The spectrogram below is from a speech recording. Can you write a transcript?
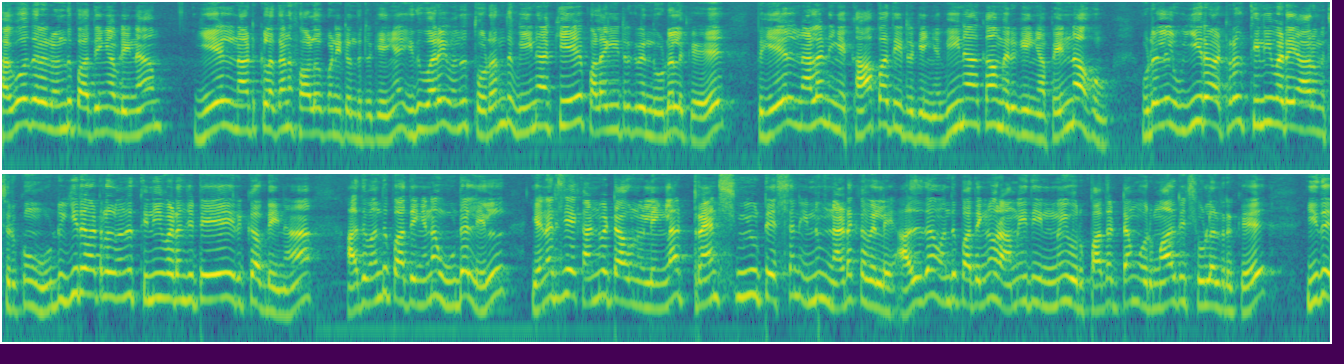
சகோதரர் வந்து பார்த்தீங்க அப்படின்னா ஏழு நாட்களை தானே ஃபாலோ பண்ணிட்டு வந்துட்டு இருக்கீங்க இதுவரை வந்து தொடர்ந்து வீணாக்கியே பழகிட்டு இருக்கிற இந்த உடலுக்கு இப்போ ஏழு நாளாக நீங்கள் காப்பாற்றிட்டு இருக்கீங்க வீணாக்காமல் இருக்கீங்க. அப்போ என்ன ஆகும் உடலில் உயிராற்றல் திணிவடைய ஆரம்பிச்சிருக்கும். உயிராற்றல் வந்து திணிவடைஞ்சிட்டே இருக்குது அப்படின்னா அது வந்து பார்த்திங்கன்னா உடலில் எனர்ஜியை கன்வெர்ட் ஆகணும் இல்லைங்களா? டிரான்ஸ்மியூட்டேஷன் இன்னும் நடக்கவில்லை. அதுதான் வந்து பார்த்திங்கன்னா ஒரு அமைதியின்மை ஒரு பதட்டம் ஒரு மாதிரி சூழல் இருக்குது இது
